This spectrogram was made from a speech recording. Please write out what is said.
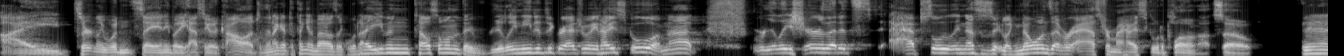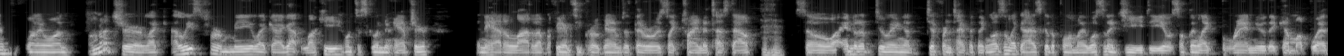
i certainly wouldn't say anybody has to go to college. And then I got to thinking about, it, I was like, would I even tell someone that they really needed to graduate high school? I'm not really sure that it's absolutely necessary. Like, no one's ever asked for my high school diploma. So, yeah, funny one. I'm not sure. Like, at least for me, like, I got lucky. Went to school in New Hampshire and they had a lot of fancy programs that they were always like trying to test out. Mm-hmm. So I ended up doing a different type of thing. It wasn't like a high school diploma. It wasn't a GED. It was something like brand new they come up with.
